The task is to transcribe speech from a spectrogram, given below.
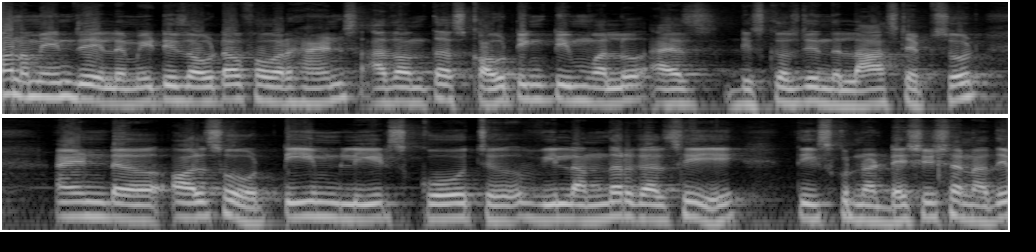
మనం ఏం చేయలేం. It is out of our hands అదంతా స్కౌటింగ్ టీం వాళ్ళు as discussed in the last episode and also team leads coach వీళ్ళందరూ కలిసి తీసుకున్న డెసిషన్ అది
